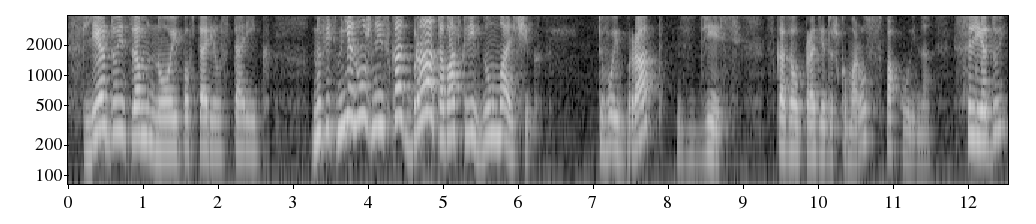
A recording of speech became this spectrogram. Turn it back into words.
«Следуй за мной», — повторил старик. «Но ведь мне нужно искать брата!» — воскликнул мальчик. «Твой брат здесь», — сказал прадедушка Мороз спокойно. «Следуй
